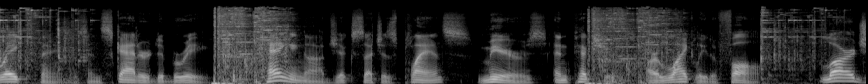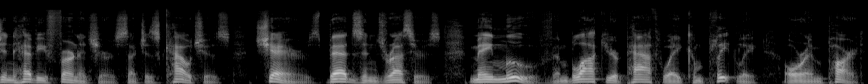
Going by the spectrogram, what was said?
break things and scatter debris. Hanging objects such as plants, mirrors, and pictures are likely to fall. Large and heavy furniture such as couches, chairs, beds, and dressers may move and block your pathway completely or in part.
